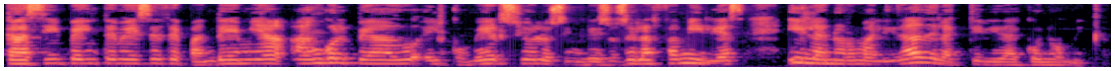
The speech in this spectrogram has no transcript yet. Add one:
Casi 20 meses de pandemia han golpeado el comercio, los ingresos de las familias y la normalidad de la actividad económica.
